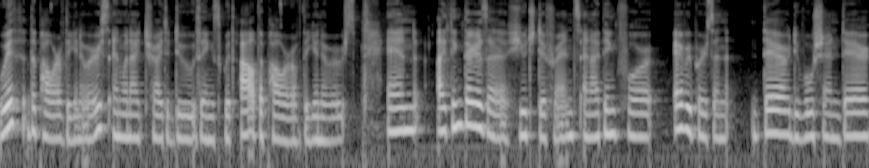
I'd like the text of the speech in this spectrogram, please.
with the power of the universe and when I try to do things without the power of the universe. And I think there is a huge difference, and I think for every person, their devotion, their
